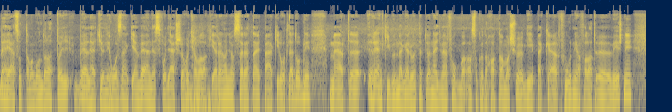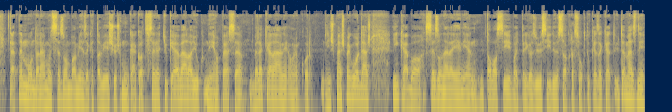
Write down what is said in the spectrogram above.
bejátszottam a gondolattal, hogy el lehet jönni hozzánk ilyen wellness fogyásra, hogyha valaki erre nagyon szeretne egy pár kilót ledobni, mert rendkívül megerőltető a 40 fokba azokat a hatalmas gépekkel fúrni a falat, ö, vésni. Tehát nem mondanám, hogy szezonban mi ezeket a vésős munkákat szeretjük, elvállaljuk. Néha persze bele kell állni, olyankor nincs más megoldás Inkább a szezon elején ilyen tavaszi, vagy pedig az őszi időszakra szoktuk ezeket ütemezni,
